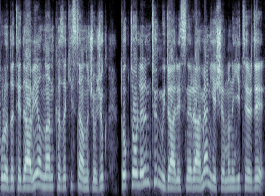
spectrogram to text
Burada tedaviye alınan Kazakistanlı çocuk doktorların tüm müdahalesine rağmen yaşamını yitirdi.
